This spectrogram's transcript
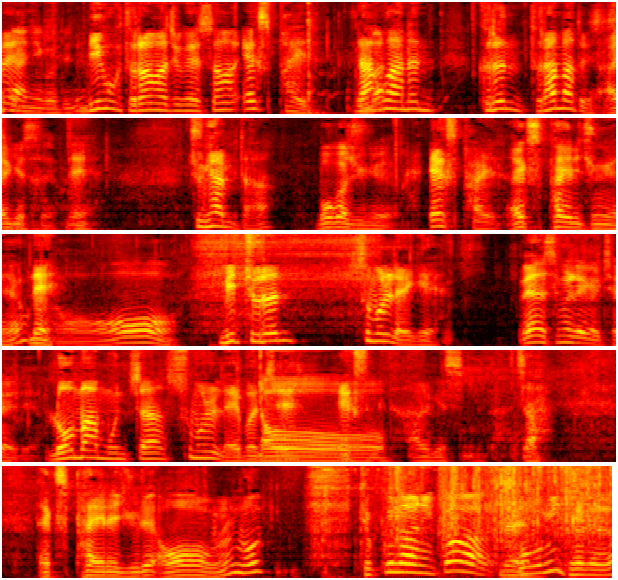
그다음에 아니거든요. 미국 드라마 중에서 엑스파일이라고 정말? 하는 그런 드라마도 있어요. 알겠어요. 네. 중요합니다. 뭐가 중요해요? 엑스파일. 엑스파일이 중요해요? 네. 오. 밑줄은 24개. 왜 24개를 쳐야 돼요? 로마 문자 24번째 오. X입니다. 알겠습니다. 자, 엑스파일의 유래. 어, 오늘 뭐 듣고 나니까 도움이 되네요.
